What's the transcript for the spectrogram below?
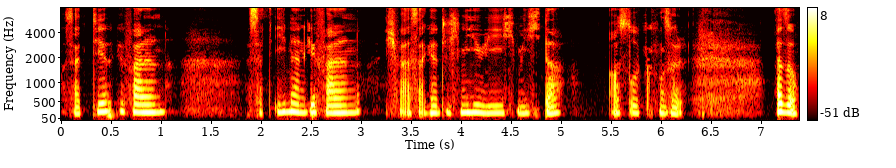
Es hat dir gefallen. Es hat Ihnen gefallen. Ich weiß eigentlich nie, wie ich mich da ausdrücken soll. Also,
